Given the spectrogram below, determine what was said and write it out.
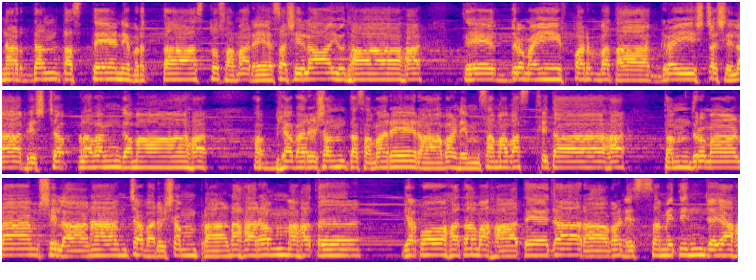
नर्दन्तस्ते निवृत्तास्तु समरे सशिलायुधाः ते द्रुमैः पर्वताग्रैश्च शिलाभिश्च प्लवङ्गमाः। अभ्यवर्षन्त समरे रावणिम् समवस्थिताः। तम् द्रुमाणाम् शिलानाम् च वर्षम् प्राणहरम् महत्। व्यपोहतमहातेजा रावणिः समितिञ्जयः।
